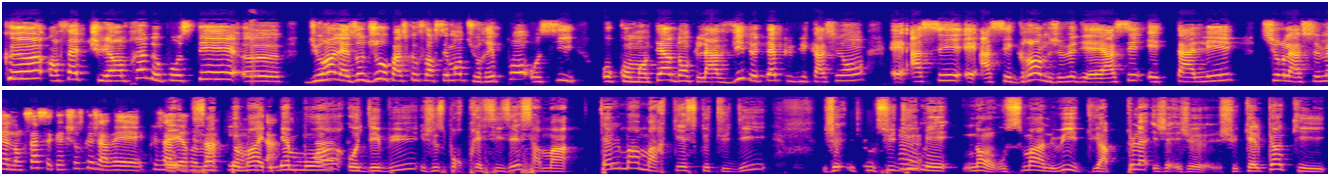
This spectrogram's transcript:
que, en fait, tu es en train de poster euh, durant les autres jours parce que forcément, tu réponds aussi aux commentaires. Donc, la vie de tes publications est assez, est assez grande, je veux dire, est assez étalée sur la semaine. Donc ça, c'est quelque chose que j'avais que j'avais remarqué. en Exactement. Et même moi, au début, juste pour préciser, ça m'a tellement marqué ce que tu dis. Je, je me suis dit, Mm. mais non, Ousmane, oui, tu as plein. Je, je, je suis quelqu'un qui,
